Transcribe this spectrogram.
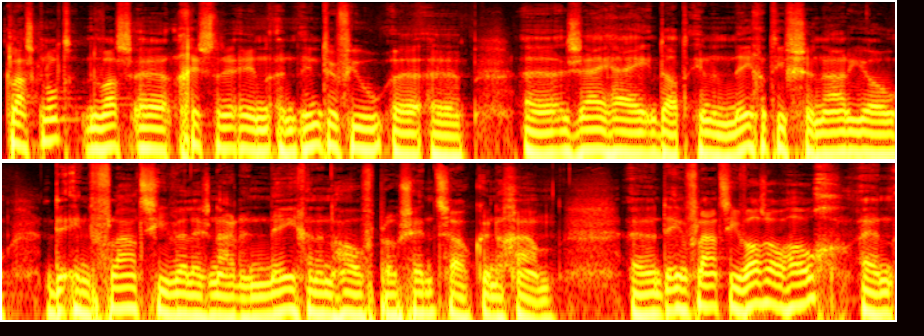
Klaas Knot was uh, gisteren in een interview. Uh, uh, zei hij dat in een negatief scenario. de inflatie wel eens naar de 9,5% zou kunnen gaan. de inflatie was al hoog. En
